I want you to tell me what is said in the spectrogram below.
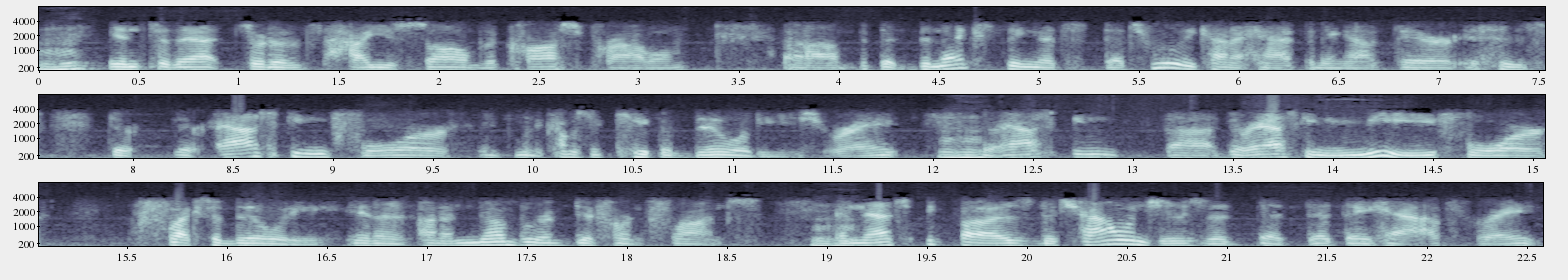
mm-hmm. into that sort of how you solve the cost problem. Uh, but the, the next thing that's that's really kind of happening out there is they're they're asking for when it comes to capabilities, right? Mm-hmm. They're asking uh, they're asking me for flexibility in a, on a number of different fronts. Mm-hmm. And that's because the challenges that, that, that they have, right,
